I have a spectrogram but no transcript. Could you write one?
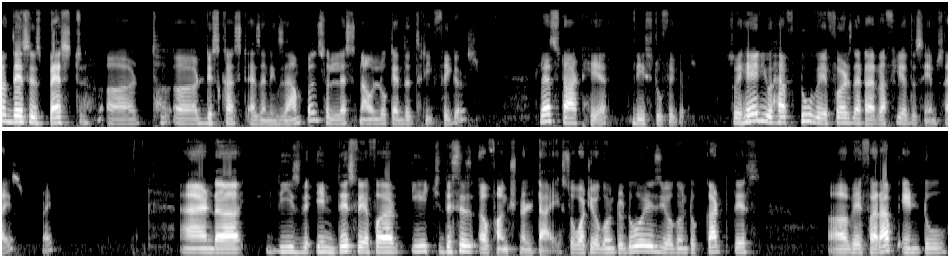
of this is best uh, uh, discussed as an example. So, let us now look at the three figures. Let us start here, these two figures. So, here you have two wafers that are roughly of the same size, right? And uh, these in this wafer, each this is a functional die. So, what you are going to do is you are going to cut this uh, wafer up into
